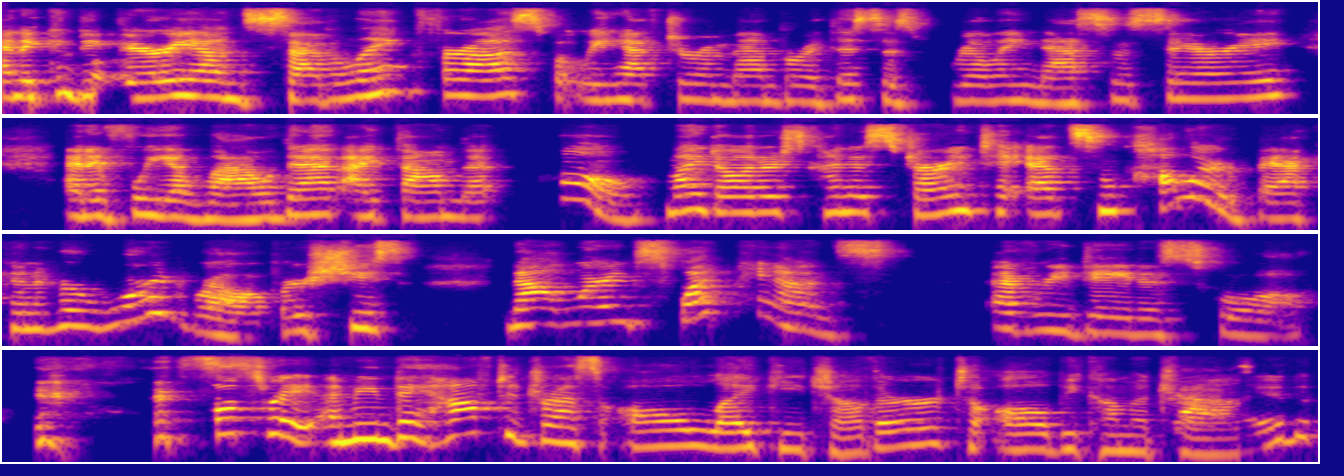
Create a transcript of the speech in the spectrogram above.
And it can be very unsettling for us but we have to remember this is really necessary. And if we allow that i found that oh my daughter's kind of starting to add some color back in her wardrobe or she's not wearing sweatpants every day to school. That's right. I mean, they have to dress all like each other to all become a tribe. Yes.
